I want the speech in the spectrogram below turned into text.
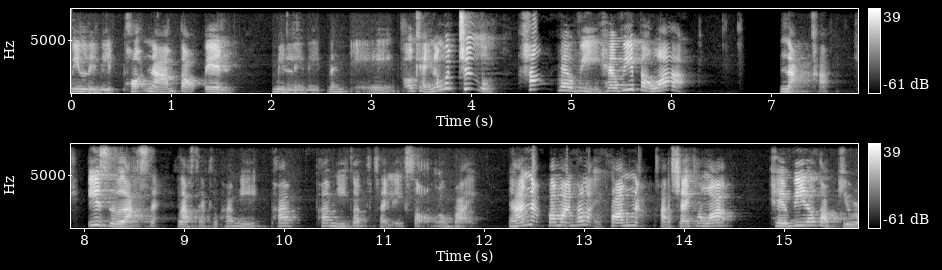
milliliter เพราะน้ำตอบเป็น milliliter นั่นเอง โอเค number two heavy heavy แปลว่า หนักค่ะ is rucksack rucksack คือภาพนี้ ภาพภาพนี้ก็ใส่เลขสองลงไปนะหนักประมาณเท่าไหร่ ความหนักค่ะ ใช้คำว่า heavy ต้องตอบกิโล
